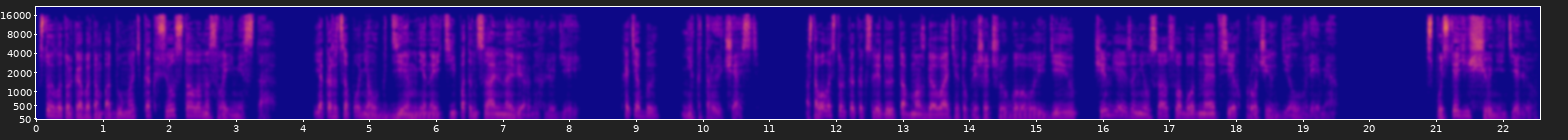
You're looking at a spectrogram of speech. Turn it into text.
Стоило только об этом подумать, как все стало на свои места я, кажется, понял, где мне найти потенциально верных людей. Хотя бы некоторую часть. Оставалось только как следует обмозговать эту пришедшую в голову идею, чем я и занялся в свободное от всех прочих дел время. Спустя еще неделю.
